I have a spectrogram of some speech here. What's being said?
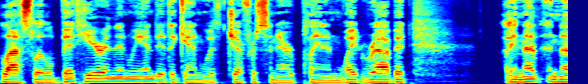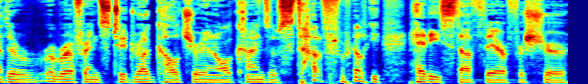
last little bit here, and then we end it again with Jefferson Airplane and White Rabbit. Another, another reference to drug culture and all kinds of stuff, really heady stuff there for sure.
